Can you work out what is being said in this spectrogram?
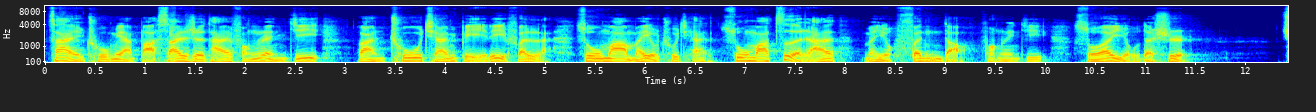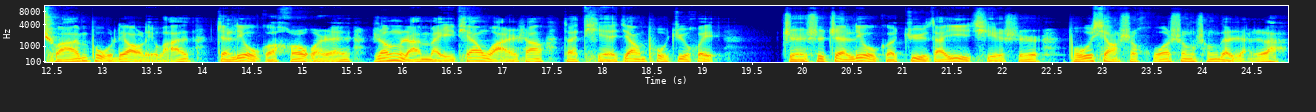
再出面把三十台缝纫机按出钱比例分了。苏妈没有出钱，苏妈自然没有分到缝纫机。所有的事全部料理完，这六个合伙人仍然每天晚上在铁匠铺聚会，只是这六个聚在一起时，不像是活生生的人了，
